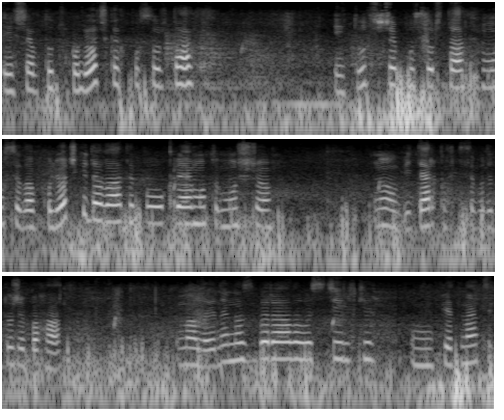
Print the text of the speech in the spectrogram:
І ще тут в кульочках по сортах. І тут ще по сортах мусила в кульочки давати по окремо, тому що ну, в відерках це буде дуже багато. Малини назбирала ось стільки. 15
